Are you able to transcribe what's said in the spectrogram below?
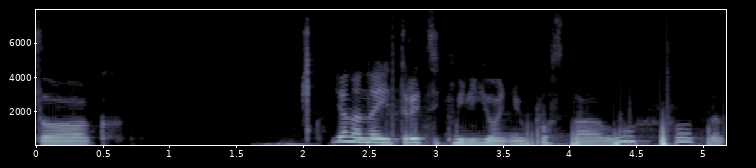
Так. Я на неї 30 мільйонів поставив. Ну, що це?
